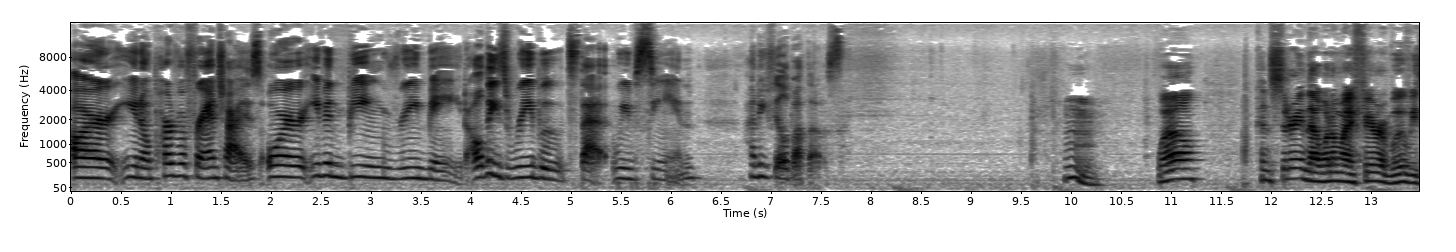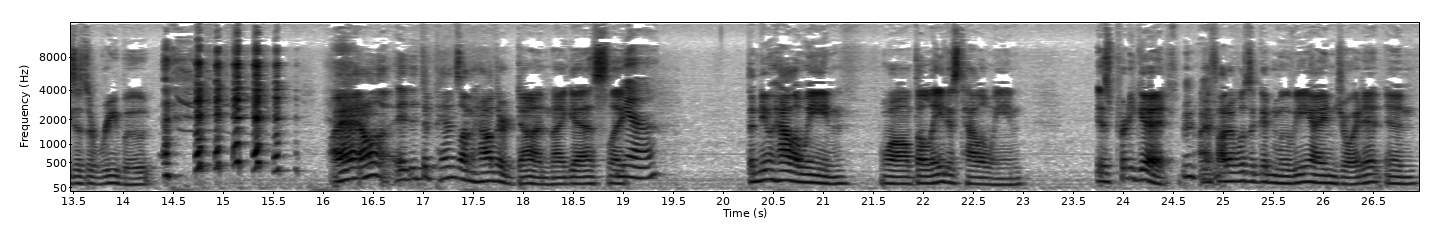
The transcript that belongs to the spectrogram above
are, you know, part of a franchise or even being remade? All these reboots that we've seen. How do you feel about those? hmm well considering that one of my favorite movies is a reboot I, I don't it, it depends on how they're done i guess like yeah. the new Halloween, well, the latest Halloween, is pretty good. I Mhm. thought it was a good movie. I enjoyed it, and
